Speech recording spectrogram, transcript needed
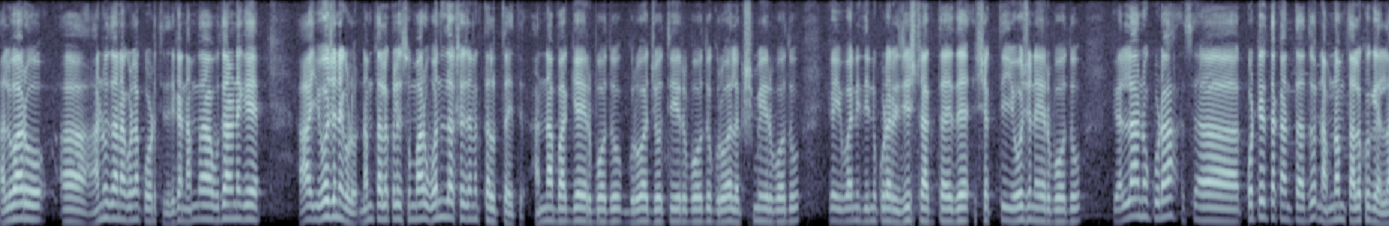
ಹಲವಾರು ಅನುದಾನಗಳನ್ನ ಕೊಡ್ತಿದ್ರು ಈಗ ನಮ್ಮ ಉದಾಹರಣೆಗೆ ಆ ಯೋಜನೆಗಳು ನಮ್ಮ ತಾಲೂಕಲ್ಲಿ ಸುಮಾರು ಒಂದು ಲಕ್ಷ ಜನಕ್ಕೆ ತಲುಪ್ತೈತೆ ಅನ್ನಭಾಗ್ಯ ಇರ್ಬೋದು, ಗೃಹ ಜ್ಯೋತಿ ಇರ್ಬೋದು, ಗೃಹ ಲಕ್ಷ್ಮಿ ಇರ್ಬೋದು, ಈಗ ಯುವ ನಿಧಿನೂ ಕೂಡ ರಿಜಿಸ್ಟರ್ ಆಗ್ತಾ ಇದೆ, ಶಕ್ತಿ ಯೋಜನೆ ಇರ್ಬೋದು, ಇವೆಲ್ಲನೂ ಕೂಡ ಕೊಟ್ಟಿರ್ತಕ್ಕಂಥದ್ದು ನಮ್ಮ ನಮ್ಮ ತಾಲೂಕಿಗೆ ಅಲ್ಲ,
